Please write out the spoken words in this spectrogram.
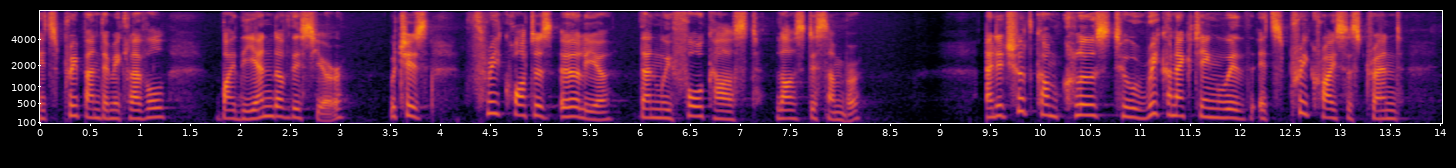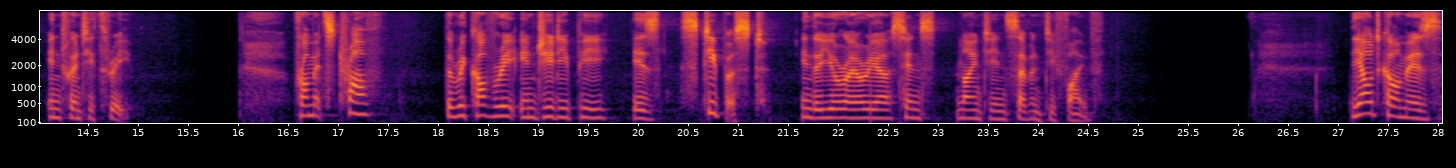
its pre-pandemic level by the end of this year, which is three quarters earlier than we forecast last December, and it should come close to reconnecting with its pre-crisis trend in 23. From its trough, the recovery in GDP is steepest in the euro area since 1975. The outcome is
